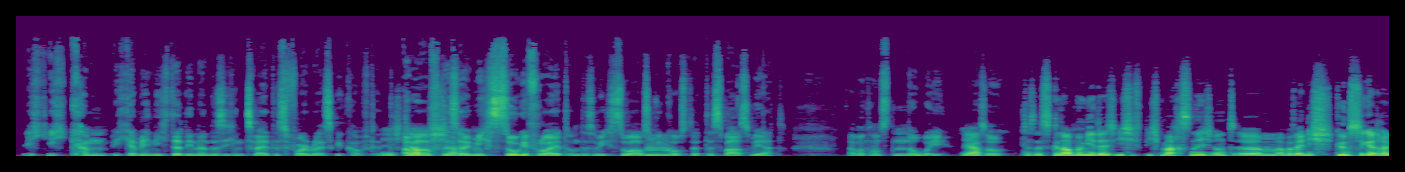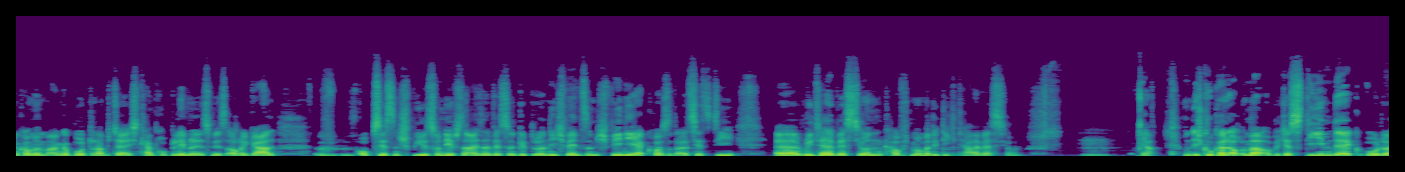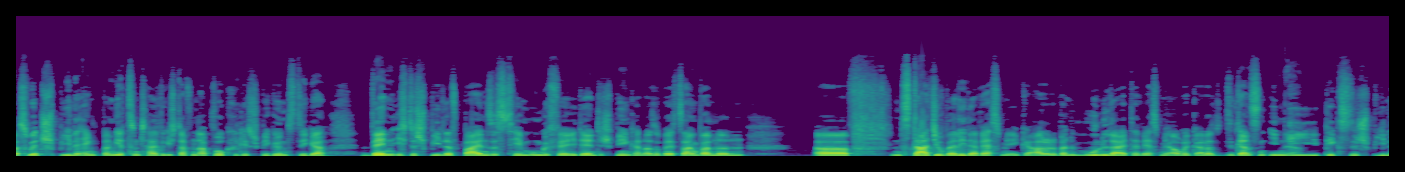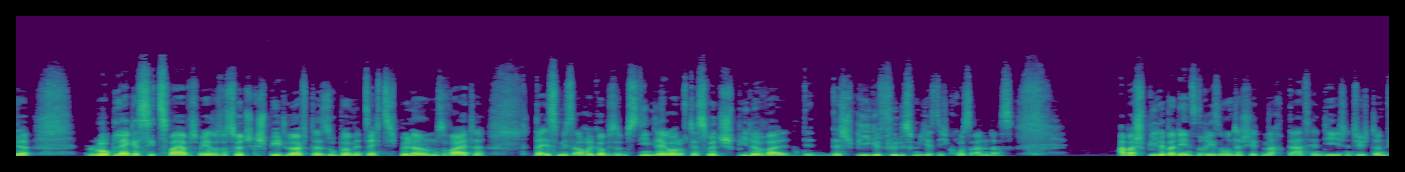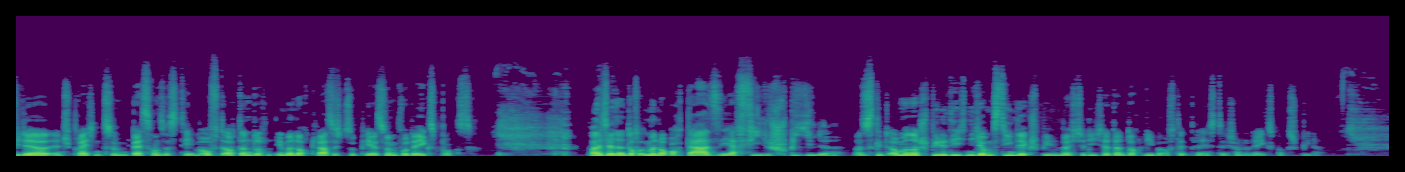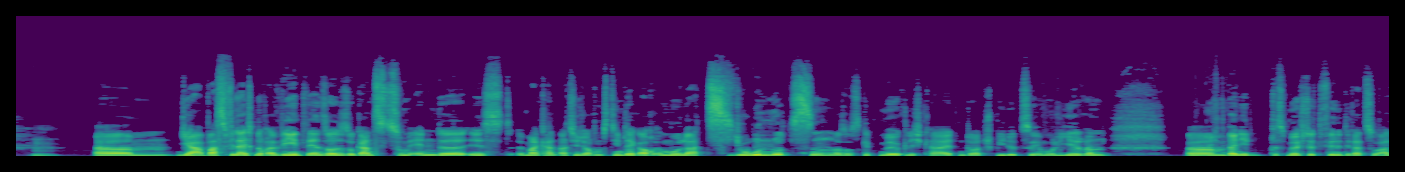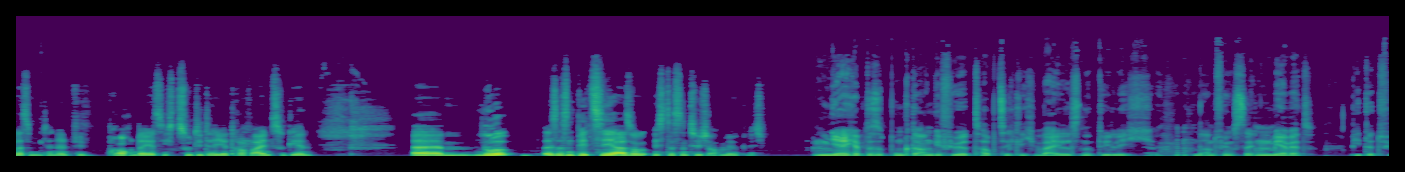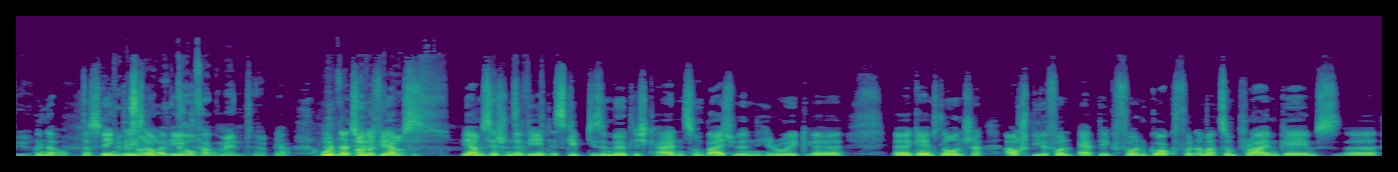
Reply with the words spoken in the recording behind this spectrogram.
ich, ich, kann, ich kann mich nicht erinnern, dass ich ein zweites Vollpreis gekauft hätte. Glaub, Aber auf das habe ich mich so gefreut und das habe ich so mhm. ausgekostet, mhm. das war es wert. Aber ansonsten no way. Ja, also, das ist genau bei mir, dass ich, ich mach's nicht und ähm, aber wenn ich günstiger dran komme im Angebot, dann habe ich da echt kein Problem. Dann ist mir es auch egal, ob es jetzt ein Spiel ist, von dem es eine einzelne Version gibt oder nicht. Wenn es nämlich weniger kostet als jetzt die äh, Retail-Version, kaufe ich mir mal die Digital-Version. Hm. Ja, und ich gucke halt auch immer, ob ich das Steam Deck oder Switch spiele, hängt bei mir zum Teil wirklich davon ab, wo kriege ich das Spiel günstiger, wenn ich das Spiel auf beiden Systemen ungefähr identisch spielen kann. Also jetzt sagen wir einen, äh, ein Stardew Valley, da wäre es mir egal, oder bei einem Moonlight, da wäre es mir auch egal. Also die ganzen Indie-Pixel-Spiele, Rogue Legacy 2 habe ich mal auf der Switch gespielt, läuft da super mit 60 Bildern und so weiter. Da ist mir es auch egal, ob ich es auf dem Steam Deck oder auf der Switch spiele, weil das Spielgefühl ist für mich jetzt nicht groß anders. Aber Spiele, bei denen es einen riesen Unterschied macht, da tendiere ich natürlich dann wieder entsprechend zum besseren System. Oft auch dann doch immer noch klassisch zu PS5 oder Xbox. Weil ich ja dann doch immer noch auch da sehr viel spiele. Also es gibt auch immer noch Spiele, die ich nicht auf dem Steam Deck spielen möchte, die ich ja dann doch lieber auf der Playstation oder der Xbox spiele. Hm. Ähm, ja, was vielleicht noch erwähnt werden sollte, so ganz zum Ende, ist, man kann natürlich auch im Steam Deck auch Emulation nutzen. Also es gibt Möglichkeiten, dort Spiele zu emulieren. Ähm, wenn ihr das möchtet, findet ihr dazu alles im Internet. Wir brauchen da jetzt nicht zu detailliert drauf einzugehen. Ähm, nur, es ist ein PC, also ist das natürlich auch möglich. Ja, ich habe das Punkt angeführt, hauptsächlich, weil es natürlich unter Anführungszeichen Mehrwert bietet für. Genau, deswegen will ich es auch erwähnen. Kaufargument, ja. ja. Und natürlich, genau, wir haben es wir haben es ja schon erwähnt, es gibt diese Möglichkeiten, zum Beispiel in Heroic äh, äh, Games Launcher, auch Spiele von Epic, von GOG, von Amazon Prime Games, äh,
